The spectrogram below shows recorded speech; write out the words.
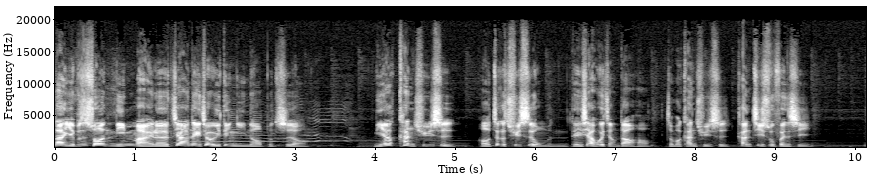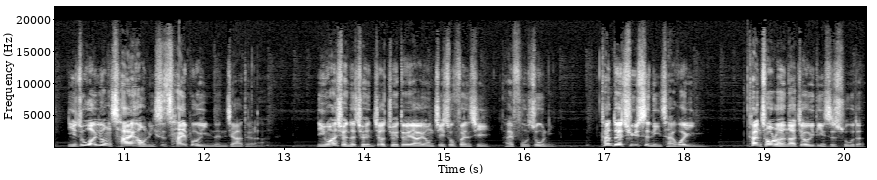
那也不是说你买了价内就一定赢哦，不是哦。你要看趋势哦，这个趋势我们等一下会讲到哈、哦，怎么看趋势？看技术分析。你如果用猜吼，你是猜不赢人家的啦。你玩选择权就绝对要用技术分析来辅助你，看对趋势你才会赢，看错了那就一定是输的。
